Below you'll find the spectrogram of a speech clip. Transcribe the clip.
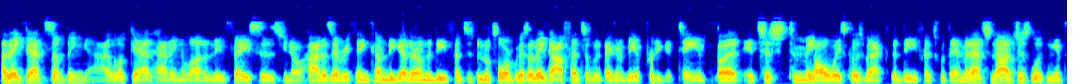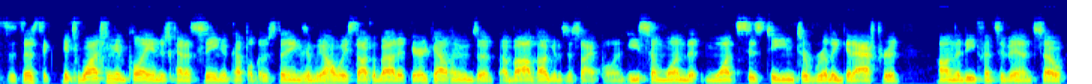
I think that's something I look at having a lot of new faces. You know, how does everything come together on the defensive end of the floor? Because I think offensively they're going to be a pretty good team, but it's just to me always goes back to the defense with them. And that's not just looking at the statistics. It's watching them play and just kind of seeing a couple of those things. And we always talk about it. Jerrod Calhoun's a, a Bob Huggins disciple, and he's someone that wants his team to really get after it on the defensive end. So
